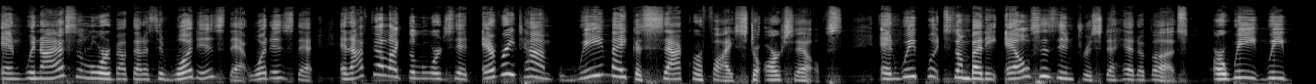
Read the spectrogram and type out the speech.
And when I asked the Lord about that, I said, What is that? What is that? And I felt like the Lord said, Every time we make a sacrifice to ourselves and we put somebody else's interest ahead of us, or we, we,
